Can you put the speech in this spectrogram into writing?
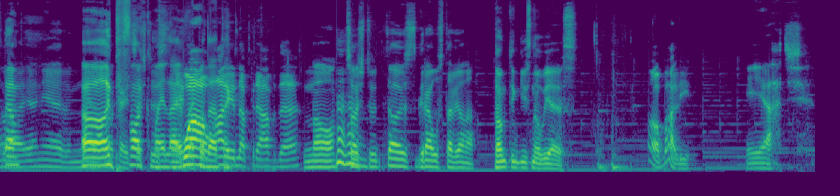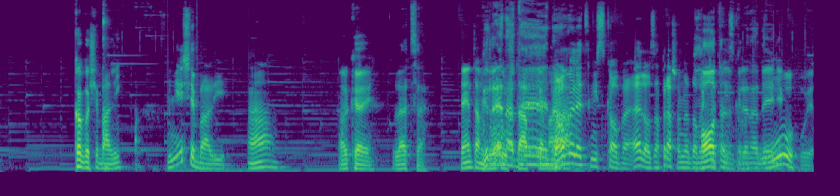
tam. Dobra, ja nie wiem. Nie, Oj, okej, fuck coś tu my jest life. Wow, podatek. ale naprawdę. No, coś tu, to jest gra ustawiona. Something is no yes. O, bali. Jać. Kogo się bali? Mnie się bali. A, Okej, lecę. ten tam złotą Grenadyna. stawkę ma. Domy letniskowe. Elo, zapraszam na domek Hotel w letniskowy. Grenadynie U, kupuję.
